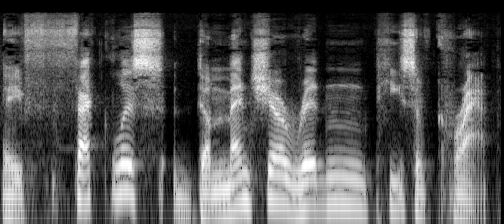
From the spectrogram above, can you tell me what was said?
A feckless, dementia ridden piece of crap.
